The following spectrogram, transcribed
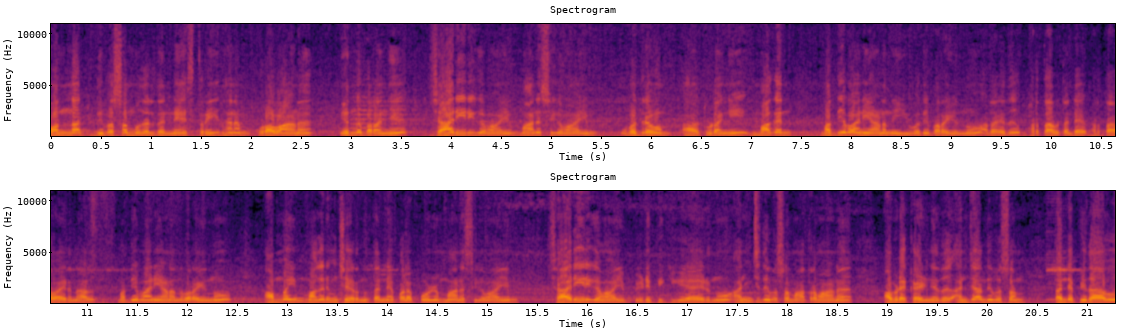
വന്ന ദിവസം മുതൽ തന്നെ സ്ത്രീധനം കുറവാണ് എന്ന് പറഞ്ഞ് ശാരീരികമായും മാനസികമായും ഉപദ്രവം തുടങ്ങി. മകൻ മദ്യപാനിയാണെന്ന് ഈ യുവതി പറയുന്നു. അതായത് ഭർത്താവ് തന്റെ ഭർത്താവായിരുന്ന ആൾ മദ്യപാനിയാണെന്ന് പറയുന്നു. അമ്മയും മകനും ചേർന്ന് തന്നെ പലപ്പോഴും മാനസികമായും ശാരീരികമായും പീഡിപ്പിക്കുകയായിരുന്നു. അഞ്ച് ദിവസം മാത്രമാണ് അവിടെ കഴിഞ്ഞത്. അഞ്ചാം ദിവസം തന്റെ പിതാവ്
